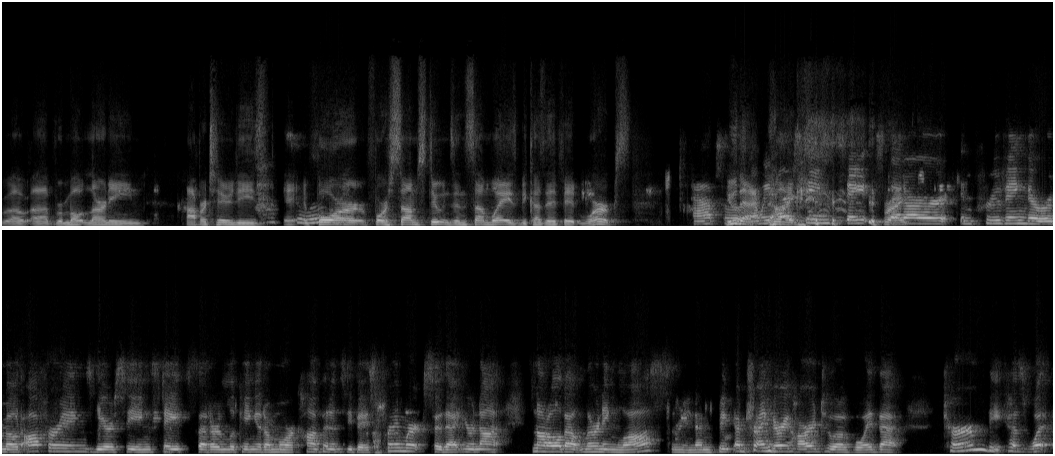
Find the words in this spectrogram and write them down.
uh, uh, remote learning opportunities Absolutely. for for some students in some ways because if it works Absolutely. And we like, are seeing states right? that are improving their remote offerings. We are seeing states that are looking at a more competency based uh-huh. framework so that you're not, it's not all about learning loss. I mean, I'm, I'm trying very hard to avoid that term because what,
